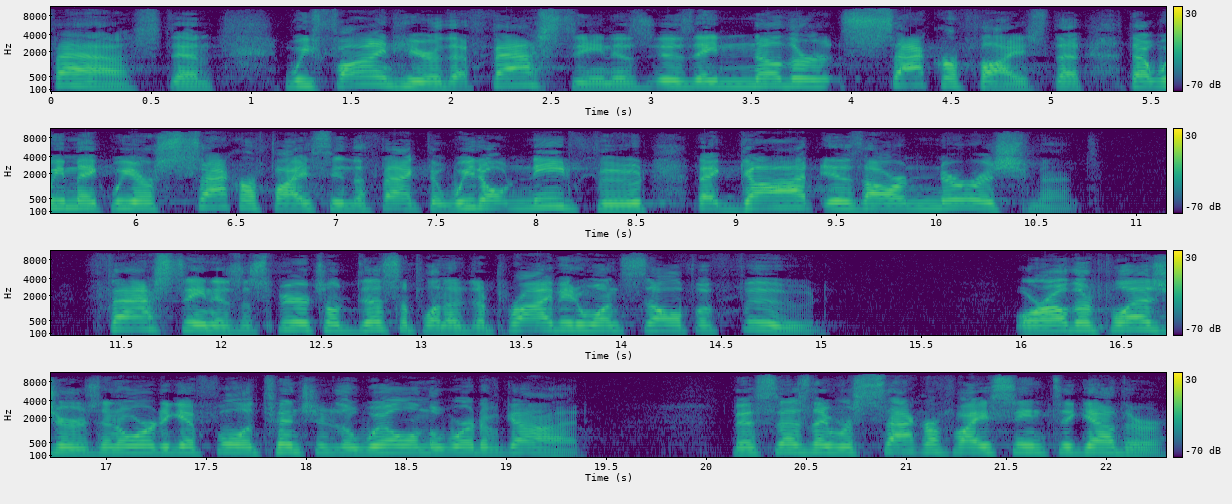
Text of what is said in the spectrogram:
fast. And we find here that fasting is, is another sacrifice that, that we make. We are sacrificing the fact that we don't need food, that God is our nourishment. Fasting is a spiritual discipline of depriving oneself of food or other pleasures in order to give full attention to the will and the Word of God. This says they were sacrificing together.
